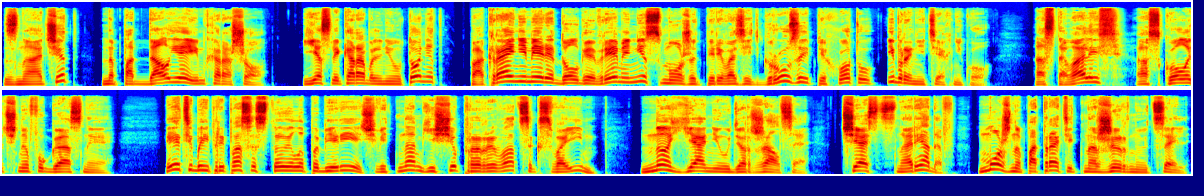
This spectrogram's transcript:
значит, нападал я им хорошо. Если корабль не утонет, по крайней мере, долгое время не сможет перевозить грузы, пехоту и бронетехнику. Оставались осколочно-фугасные. Эти боеприпасы стоило поберечь, ведь нам еще прорываться к своим. Но я не удержался. Часть снарядов можно потратить на жирную цель,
